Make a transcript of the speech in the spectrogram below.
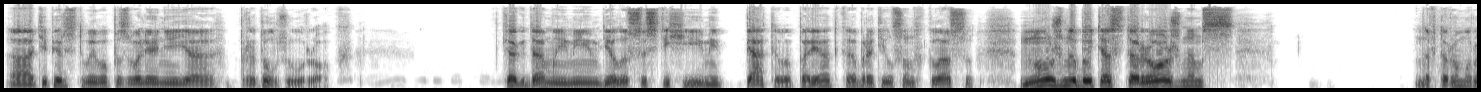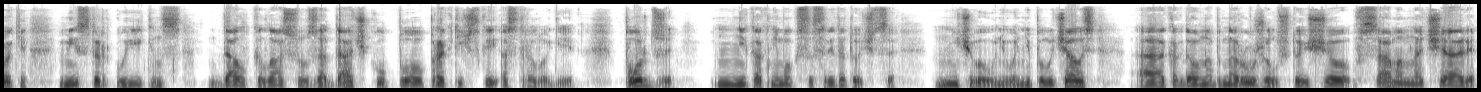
А теперь, с твоего позволения, я продолжу урок. Когда мы имеем дело со стихиями пятого порядка, — обратился он к классу, — нужно быть осторожным с... На втором уроке мистер Уикинс дал классу задачку по практической астрологии. Порджи никак не мог сосредоточиться. Ничего у него не получалось, а когда он обнаружил, что еще в самом начале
